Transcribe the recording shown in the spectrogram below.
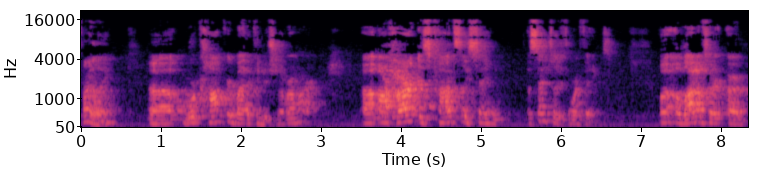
finally, uh, we're conquered by the condition of our heart. Uh, our heart is constantly saying essentially four things. A lot of us are, are,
